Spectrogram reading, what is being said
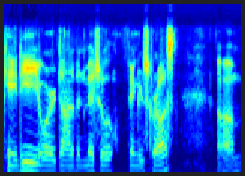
KD or Donovan Mitchell. Fingers crossed. Um,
